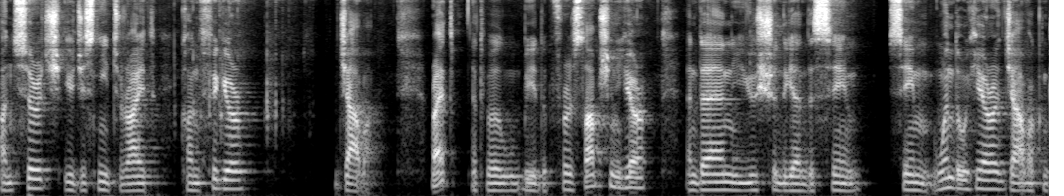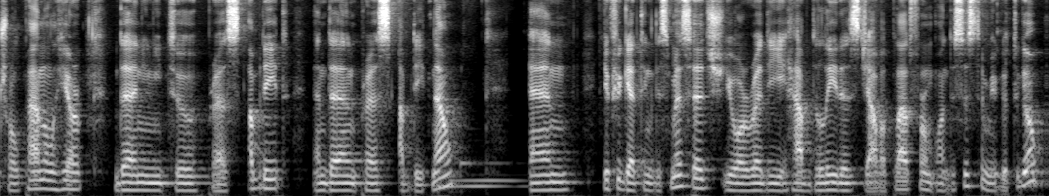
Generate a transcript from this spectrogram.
on search, you just need to write configure Java, right? It will be the first option here. And then you should get the same same window here, Java control panel here. Then you need to press update and then press update now. And if you're getting this message, you already have the latest Java platform on the system, you're good to go.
